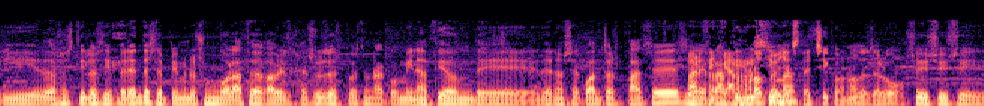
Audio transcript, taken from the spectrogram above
y de dos estilos diferentes. El primero es un golazo de Gabriel Jesús después de una combinación de, de no sé cuántos pases. Parece que ha roto ya este chico, ¿no? Desde luego. Sí, sí, sí.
